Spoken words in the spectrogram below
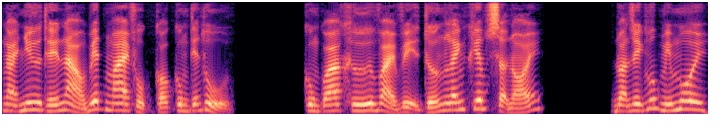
ngại như thế nào biết mai phục có cung tiến thủ? Cùng quá khứ vài vị tướng lãnh khiếp sợ nói. Đoạn dịch hút mí môi,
